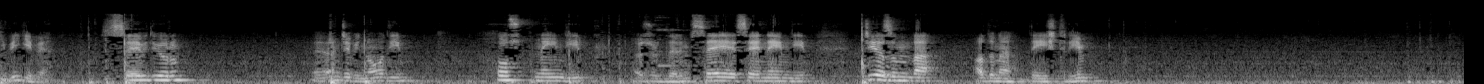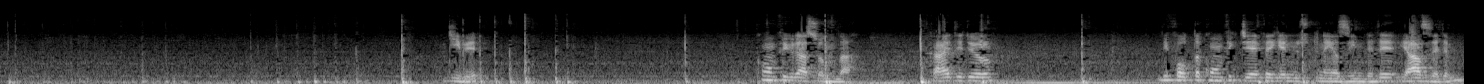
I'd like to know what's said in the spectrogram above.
Gibi gibi. Save diyorum. Ee, önce bir no diyeyim. Host name deyip özür dilerim. SYS name deyip Cihazın da adını değiştireyim. Gibi konfigürasyonunda kaydediyorum. Default'ta config cfg'nin üstüne yazayım dedi. Yaz dedim.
